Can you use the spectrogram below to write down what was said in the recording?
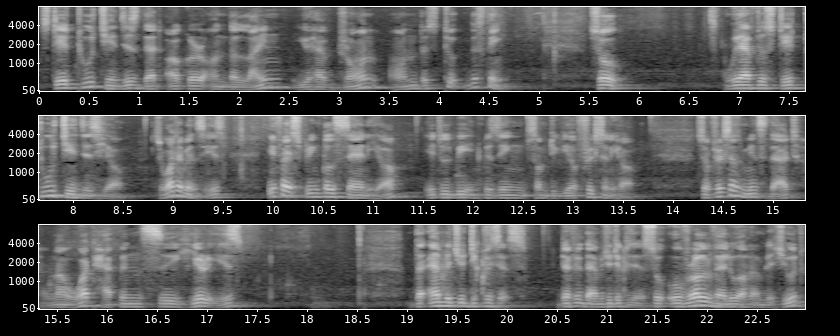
State two changes that occur on the line you have drawn on this to this thing. So we have to state two changes here. So what happens is if i sprinkle sand here it will be increasing some degree of friction here. So friction means that now what happens here is the amplitude decreases. Definitely the amplitude decreases. So overall value of amplitude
